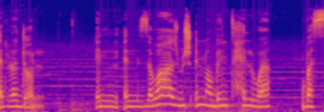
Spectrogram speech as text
الرجل. الزواج مش إنه بنت حلوة وبس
